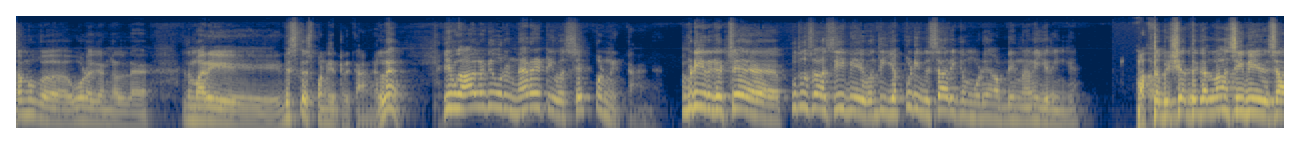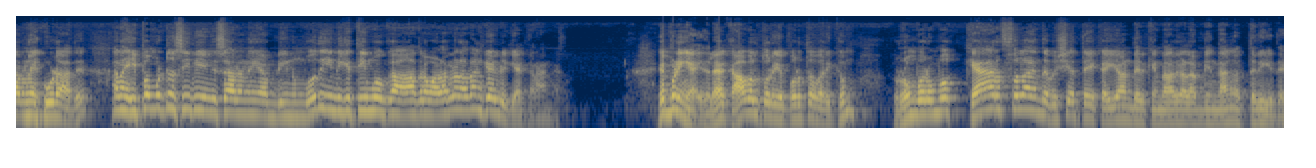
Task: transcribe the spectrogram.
சமூக ஊடகங்களில் இந்த மாதிரி டிஸ்கஸ் பண்ணிட்டு இருக்காங்கல்ல இவங்க ஆல்ரெடி ஒரு நெரேட்டிவை செட் பண்ணிட்டாங்க. அப்படி இருக்கச்ச புதுசாக சிபிஐ வந்து எப்படி விசாரிக்க முடியும் அப்படின்னு நினைக்கிறீங்க? மற்ற விஷயத்துக்கெல்லாம் சிபிஐ விசாரணை கூடாது. ஆனால் இப்போ மட்டும் சிபிஐ விசாரணை அப்படின்னும் போது இன்னைக்கு திமுக ஆதரவாளர்கள் அதான் கேள்வி கேட்குறாங்க எப்படிங்க இதில்? காவல்துறையை பொறுத்த வரைக்கும் ரொம்ப ரொம்ப கேர்ஃபுல்லாக இந்த விஷயத்தை கையாண்டு இருக்கின்றார்கள் அப்படின்னு தாங்க தெரியுது.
